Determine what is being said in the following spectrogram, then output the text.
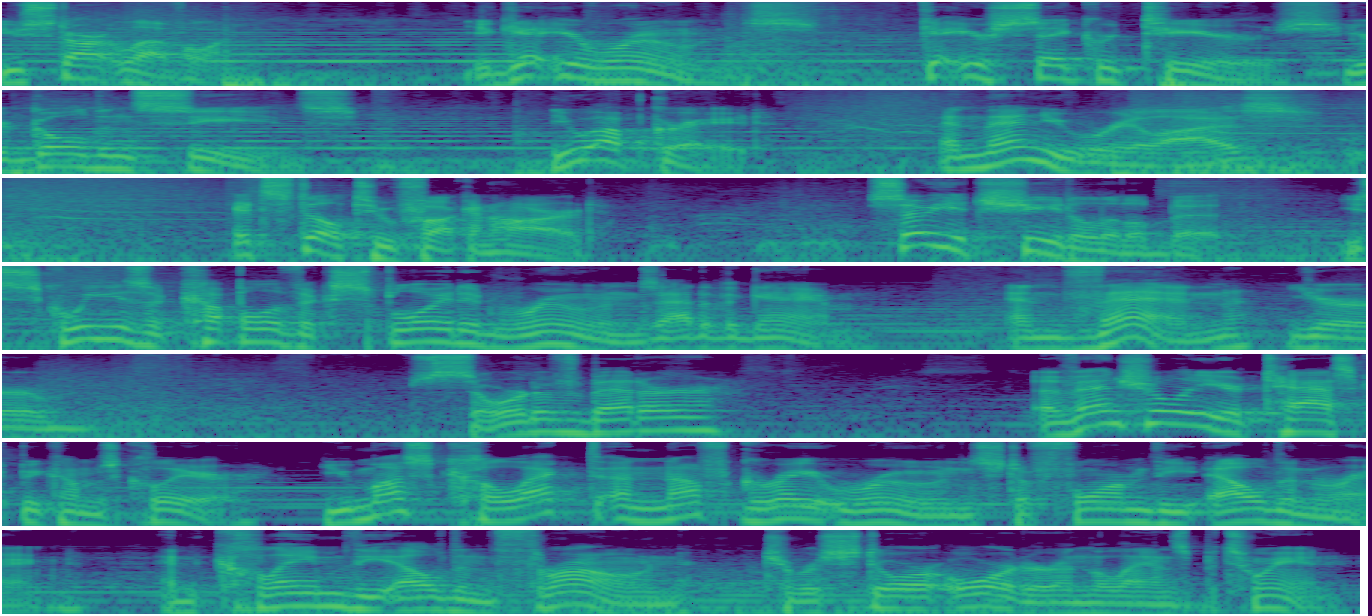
You start leveling. You get your runes, get your sacred tears, your golden seeds. You upgrade. And then you realize it's still too fucking hard. So you cheat a little bit. You squeeze a couple of exploited runes out of the game. And then you're sort of better. Eventually, your task becomes clear. You must collect enough great runes to form the Elden Ring and claim the Elden Throne to restore order in the lands between.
